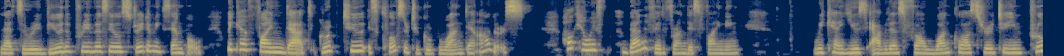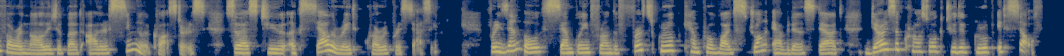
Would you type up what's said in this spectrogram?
Let's review the previous illustrative example. We can find that group 2 is closer to group 1 than others. How can we benefit from this finding? We can use evidence from one cluster to improve our knowledge about other similar clusters so as to accelerate query processing. For example, sampling from the first group can provide strong evidence that there is a crosswalk to the group itself,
